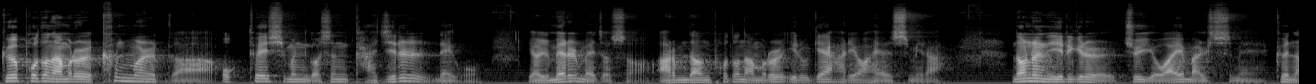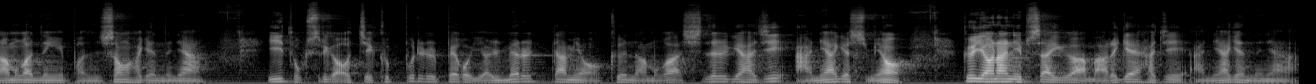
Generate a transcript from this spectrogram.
그 포도나무를 큰 물가 옥토에 심은 것은 가지를 내고 열매를 맺어서 아름다운 포도나무를 이루게 하려 하였습니다. 너는 이르기를 주 여호와의 말씀에 그 나무가 능히 번성하겠느냐? 이 독수리가 어찌 그 뿌리를 빼고 열매를 따며 그 나무가 시들게 하지 아니하겠으며 그 연한 잎사귀가 마르게 하지 아니하겠느냐?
